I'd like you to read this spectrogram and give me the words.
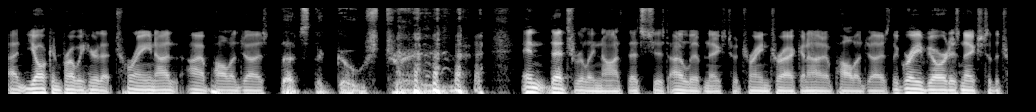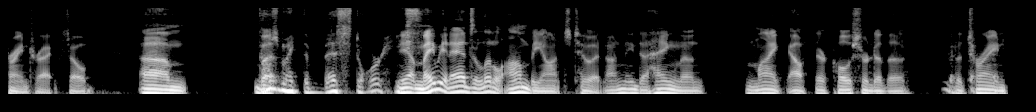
uh, y'all can probably hear that train. I I apologize. That's the ghost train. and that's really not. That's just I live next to a train track, and I apologize. The graveyard is next to the train track, so. Um, but Those make the best stories. yeah, maybe it adds a little ambiance to it. I need to hang the mic out there closer to the the train.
